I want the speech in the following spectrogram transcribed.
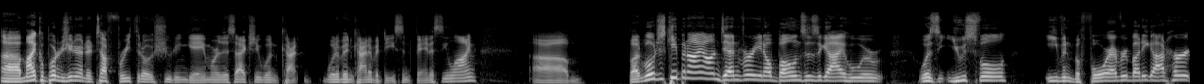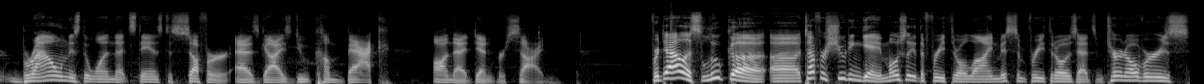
Uh, Michael Porter Jr. had a tough free throw shooting game where this actually wouldn't would have been kind of a decent fantasy line. Um, but we'll just keep an eye on Denver. You know, Bones is a guy who were, was useful even before everybody got hurt. Brown is the one that stands to suffer as guys do come back on that Denver side. For Dallas, Luka, uh, tougher shooting game, mostly at the free throw line. Missed some free throws, had some turnovers.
